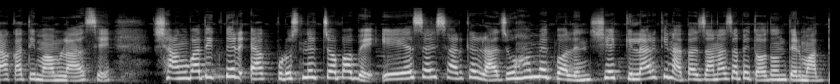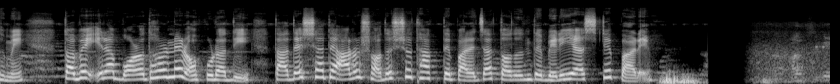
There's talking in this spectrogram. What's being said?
ডাকাতি মামলা আছে। সাংবাদিকদের এক প্রশ্নের জবাবে এএসআই সার্কেল রাজু আহমেদ বলেন সে কিলার কিনা তা জানা যাবে তদন্তের মাধ্যমে। তবে এরা বড় ধরনের অপরাধী। তাদের সাথে আরও সদস্য থাকতে পারে যা তদন্তে বেরিয়ে আসতে পারে। আজকে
